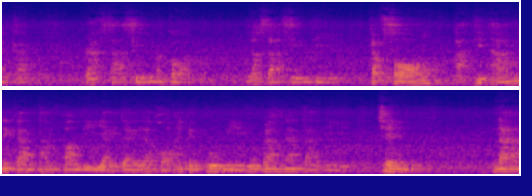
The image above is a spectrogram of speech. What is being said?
นะครับ รักษาศีลมาก่อน รักษาศีลดี กับสองอธิษฐานในการทำความดีใหญ่ใด และขอให้เป็นผู้มีรูปร่างหน้าตาดี เช่นนาง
